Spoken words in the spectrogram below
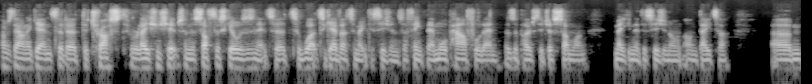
Comes down again to the the trust, relationships, and the softer skills, isn't it? To to work together to make decisions. I think they're more powerful then, as opposed to just someone making a decision on on data. Um,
